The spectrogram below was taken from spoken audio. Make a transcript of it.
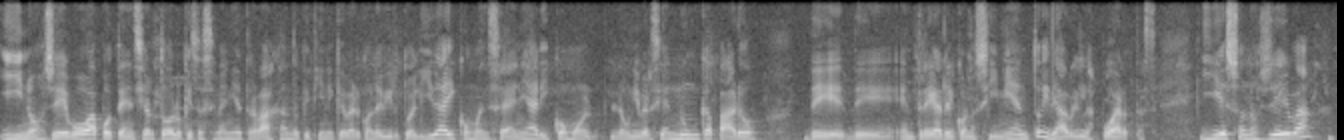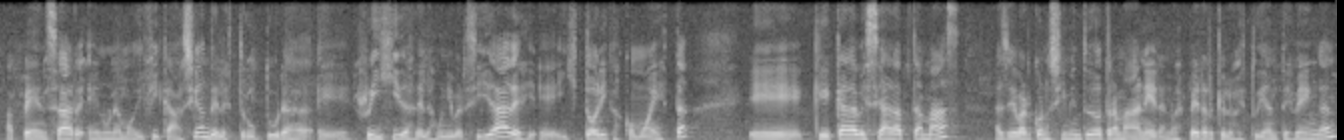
y nos llevó a potenciar todo lo que ya se venía trabajando que tiene que ver con la virtualidad y cómo enseñar y cómo la universidad nunca paró de, entregar el conocimiento y de abrir las puertas. Y eso nos lleva a pensar en una modificación de la estructura eh, rígidas de las universidades eh, históricas como esta, eh, que cada vez se adapta más a llevar conocimiento de otra manera, no esperar que los estudiantes vengan,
